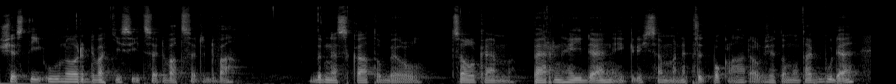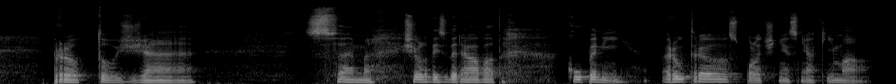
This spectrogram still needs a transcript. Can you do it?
6. únor 2022. Dneska to byl celkem pernej den, i když jsem nepředpokládal, že tomu tak bude, protože jsem šel vyzvedávat koupený router společně s nějakýma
